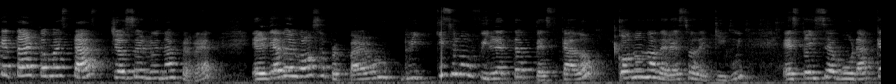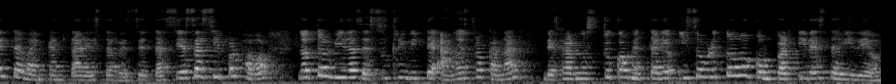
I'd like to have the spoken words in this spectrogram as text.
¿qué tal? ¿Cómo estás? Yo soy Luna Ferrer. El día de hoy vamos a preparar un riquísimo filete de pescado con un aderezo de kiwi. Estoy segura que te va a encantar esta receta. Si es así, por favor, no te olvides de suscribirte a nuestro canal, dejarnos tu comentario y sobre todo compartir este video.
